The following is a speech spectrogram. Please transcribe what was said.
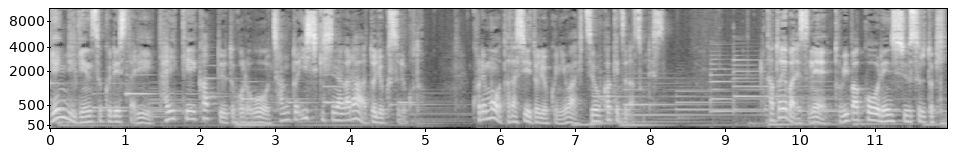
原理原則でしたり体系化というところをちゃんと意識しながら努力すること。これも正しい努力には必要不可欠だそうです。例えばですね飛び箱を練習する時。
